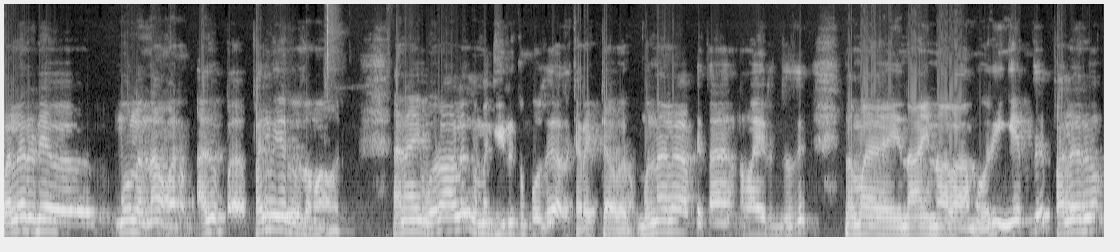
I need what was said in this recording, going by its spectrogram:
பலருடைய மூலம்தான் வரும். அது ப பல்வேறு விதமாக வரும். ஆனால் ஒரு ஆள் நமக்கு இருக்கும்போது அது கரெக்டாக வரும். முன்னால் அப்படித்தான் நம்ம இருந்தது. நம்ம நான் இன்னும் போது இங்கேருந்து பலரும்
